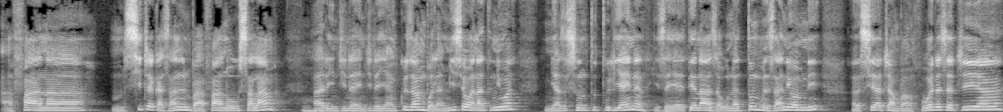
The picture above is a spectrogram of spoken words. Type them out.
ahafahana misitraka zany mba ahafahana ho salama hmm. ary indrindra indrindra ihany koa zany mbola misy ao anatin'io a ny asa sy ny tontolo iainana izay tena azahoana tombony zany eo amin'ny uh, sehatra ambany vohatra satria uh,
